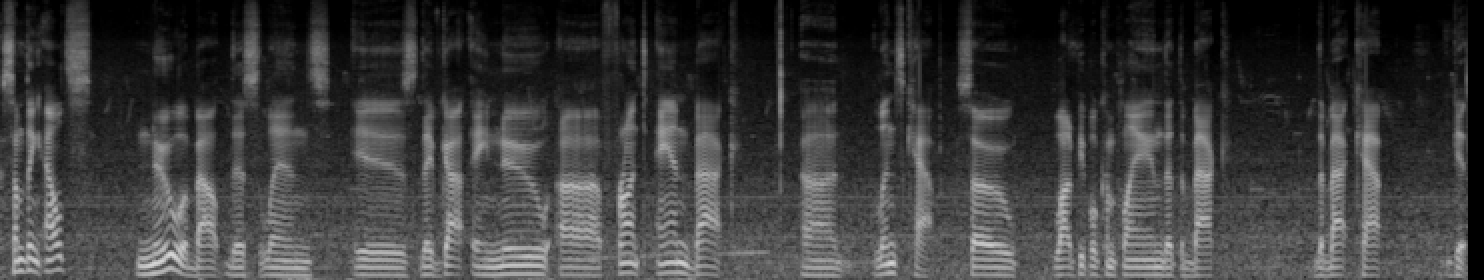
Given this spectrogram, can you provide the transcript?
something else new about this lens is they've got a new uh, front and back uh, lens cap. So a lot of people complain that the back the back cap get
